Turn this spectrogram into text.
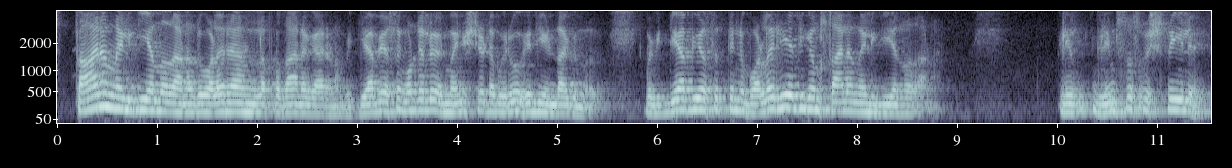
സ്ഥാനം നൽകി എന്നതാണ് അത് വളരാനുള്ള പ്രധാന കാരണം. വിദ്യാഭ്യാസം കൊണ്ടല്ലോ മനുഷ്യരുടെ പുരോഗതി ഉണ്ടാക്കുന്നത് അപ്പോൾ വിദ്യാഭ്യാസത്തിന് വളരെയധികം സ്ഥാനം നൽകി എന്നതാണ്. ഗ്ലിംസ് ഓഫ് ഹിസ്റ്ററിയിൽ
